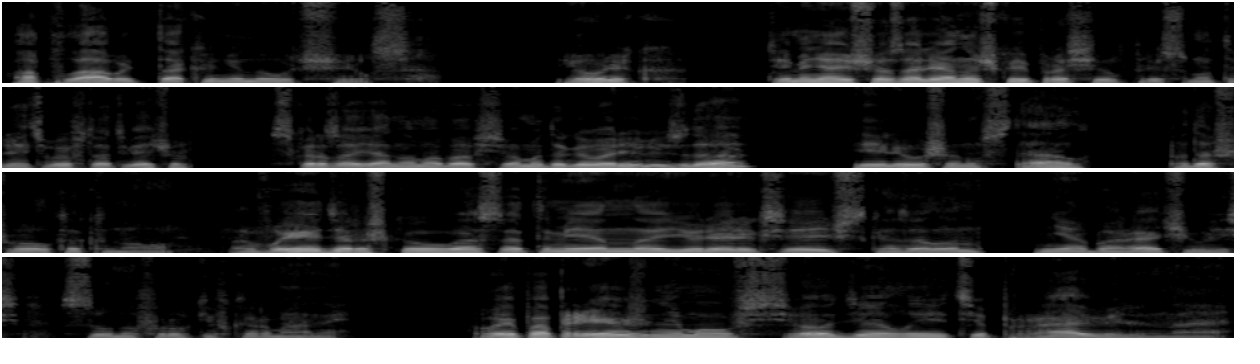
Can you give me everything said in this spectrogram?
а плавать так и не научился. — Юрик, ты меня еще за Леночкой просил присмотреть. Вы в тот вечер с Карзаяном обо всем и договорились, да? Илюшин встал, подошел к окну. — Выдержка у вас отменная, Юрий Алексеевич, — сказал он, не оборачиваясь, сунув руки в карманы. — Вы по-прежнему все делаете правильно.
